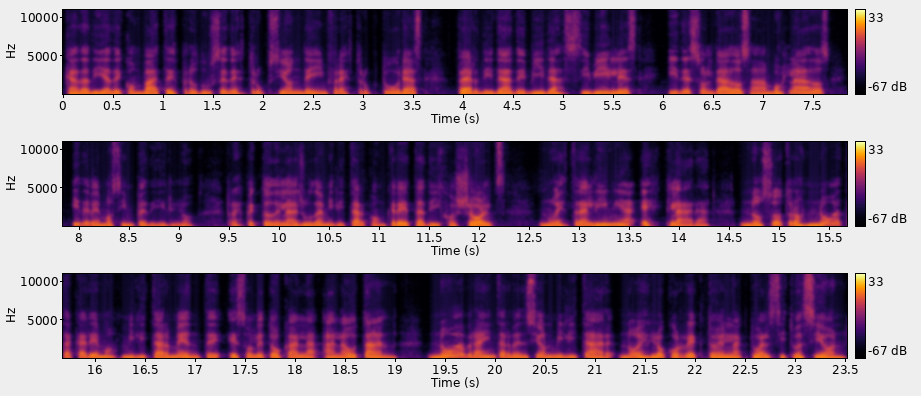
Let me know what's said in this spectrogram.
Cada día de combates produce destrucción de infraestructuras, pérdida de vidas civiles y de soldados a ambos lados y debemos impedirlo. Respecto de la ayuda militar concreta, dijo Scholz, nuestra línea es clara. Nosotros no atacaremos militarmente, eso le toca a la, OTAN. No habrá intervención militar, no es lo correcto en la actual situación.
